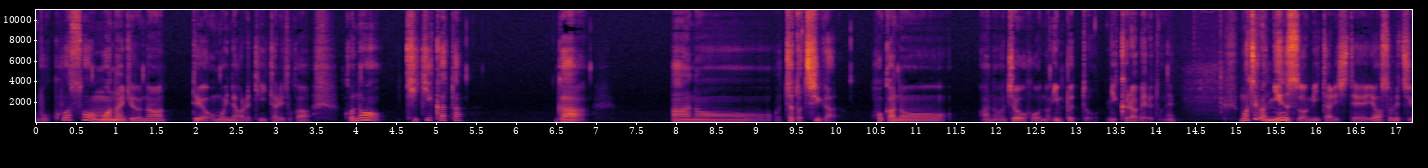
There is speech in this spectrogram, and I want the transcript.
僕はそう思わないけどなって思いながら聞いたりとかこの聞き方があのちょっと違う。他のあの情報のインプットに比べるとね。もちろんニュースを見たりしていやそれ違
